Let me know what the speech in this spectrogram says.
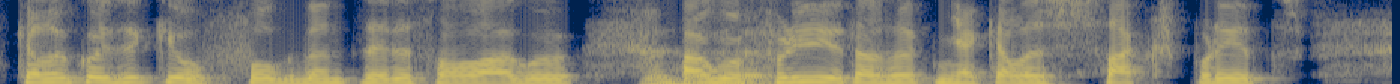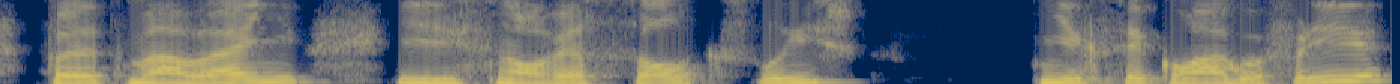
aquela coisa que eu, fogo de antes era só água, água fria, estás a tinha aqueles sacos pretos para tomar banho e se não houvesse sol que se lixe tinha que ser com água fria,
